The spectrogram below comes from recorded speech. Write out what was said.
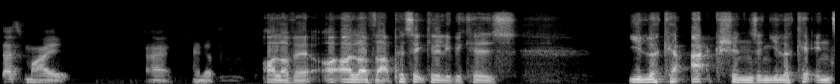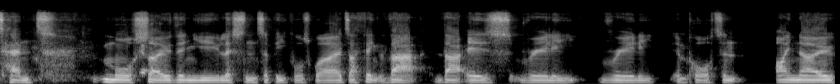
that's my uh, kind of. I love it. I, I love that particularly because you look at actions and you look at intent more yeah. so than you listen to people's words. I think that that is really really important. I know,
